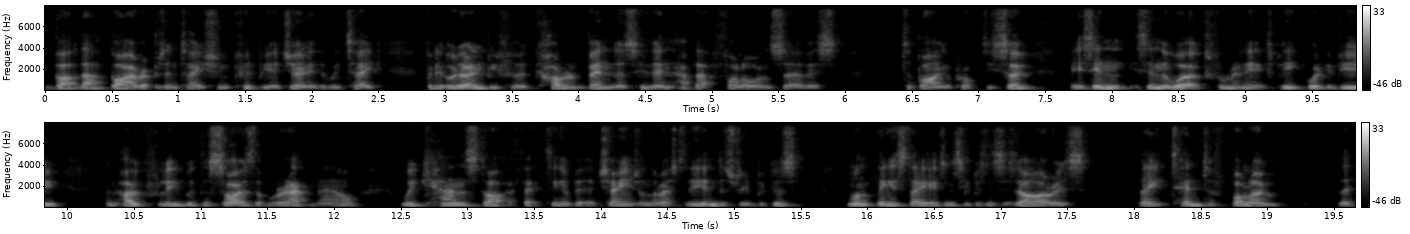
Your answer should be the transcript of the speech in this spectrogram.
but that buyer representation could be a journey that we take. But it would only be for current vendors who then have that follow on service to buying a property. So it's in it's in the works from an EXP point of view, and hopefully with the size that we're at now, we can start affecting a bit of change on the rest of the industry. Because one thing estate agency businesses are is they tend to follow. You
